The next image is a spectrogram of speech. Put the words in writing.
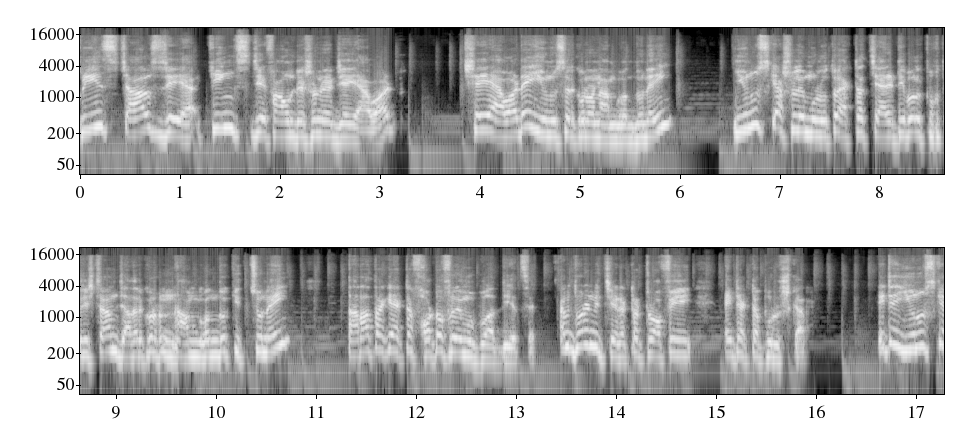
প্রিন্স চার্লস যে কিংস যে ফাউন্ডেশনের যে অ্যাওয়ার্ড সেই অ্যাওয়ার্ডে ইউনুসের কোনো নামগন্ধ নেই। ইউনুসকে আসলে মূলত একটা চ্যারিটেবল প্রতিষ্ঠান, যাদের কোনো নামগন্ধ কিচ্ছু নেই, তারা তাকে একটা ফটো ফ্রেম উপহার দিয়েছে। আমি ধরে নিচ্ছি, এটা একটা ট্রফি এটা একটা পুরস্কার। এটা ইউনুসকে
